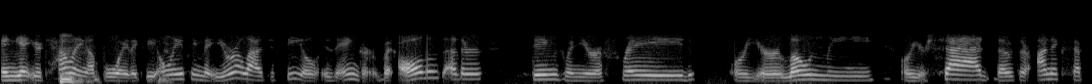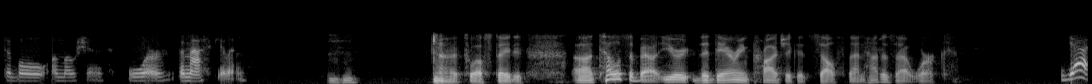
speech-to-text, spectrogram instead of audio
And yet you're telling a boy like the only thing that you're allowed to feel is anger, but all those other things when you're afraid or you're lonely or you're sad, those are unacceptable emotions for the masculine. Mm-hmm. Uh, that's well stated. Uh, tell us about your the Daring Project itself. Then, how does that work? Yeah,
